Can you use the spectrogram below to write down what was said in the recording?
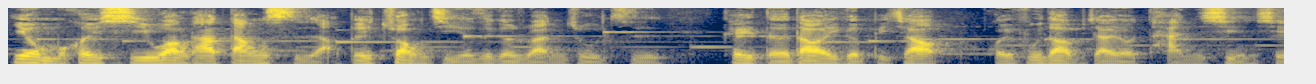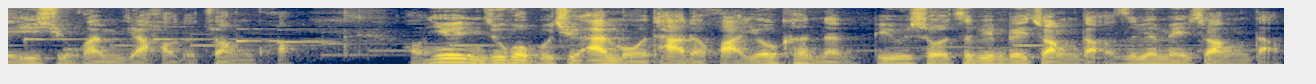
因为我们会希望他当时啊被撞击的这个软组织可以得到一个比较恢复到比较有弹性、血液循环比较好的状况。好，因为你如果不去按摩它的话，有可能比如说这边被撞到，这边没撞到，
